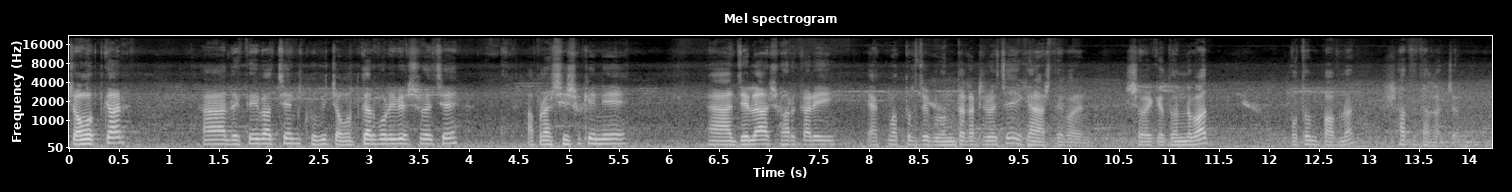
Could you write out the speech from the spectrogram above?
চমৎকার। আহ, দেখতেই পাচ্ছেন খুবই চমৎকার পরিবেশ রয়েছে। আপনার শিশুকে নিয়ে আহ, জেলা সরকারি একমাত্র যে গ্রন্থাগারটি রয়েছে এখানে আসতে পারেন। সবাইকে ধন্যবাদ। প্রথম পাবনার সাথে থাকার জন্য।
